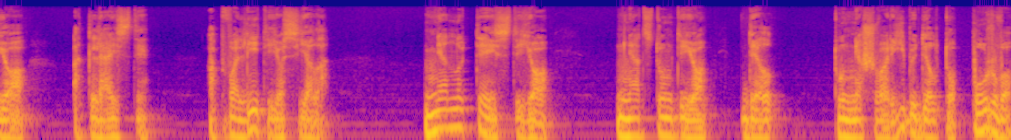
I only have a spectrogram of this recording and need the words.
jo atleisti, apvalyti jo sielą, nenuteisti jo, neatstumti jo dėl tų nešvarybių, dėl to purvo,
